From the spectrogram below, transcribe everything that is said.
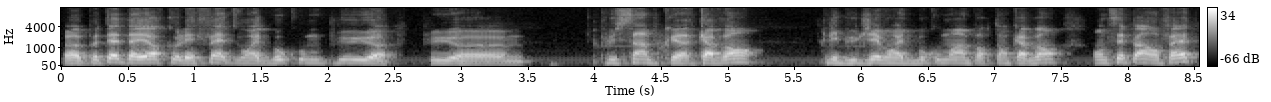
peut-être d'ailleurs que les fêtes vont être beaucoup plus, plus, plus simples qu'avant, les budgets vont être beaucoup moins importants qu'avant. On ne sait pas en fait.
